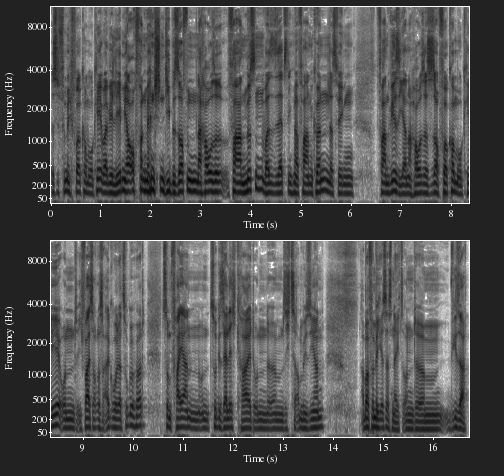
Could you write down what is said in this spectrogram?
es ist für mich vollkommen okay, weil wir leben ja auch von Menschen, die besoffen nach Hause fahren müssen, weil sie selbst nicht mehr fahren können. Deswegen fahren wir sie ja nach Hause. Das ist auch vollkommen okay und ich weiß auch, dass Alkohol dazugehört zum Feiern und zur Geselligkeit und ähm, sich zu amüsieren. Aber für mich ist das nichts. Und ähm, wie gesagt,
